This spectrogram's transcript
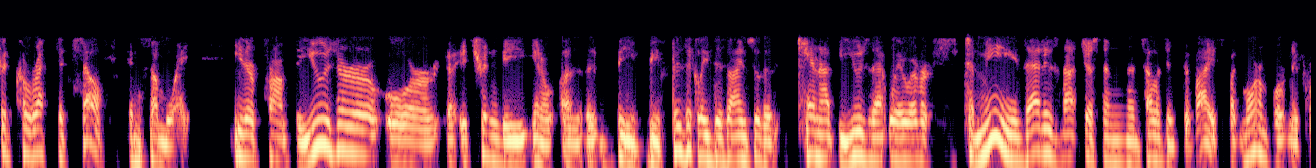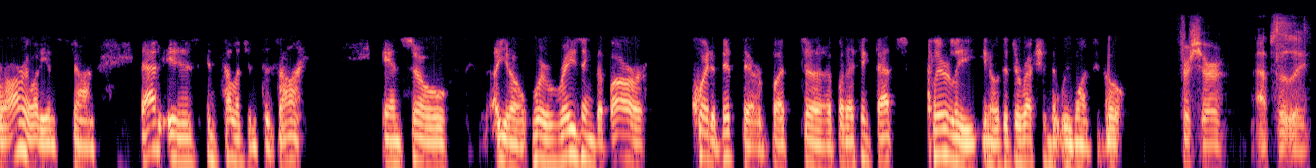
should correct itself in some way. Either prompt the user, or it shouldn't be, you know, uh, be be physically designed so that it cannot be used that way. Or whatever. To me, that is not just an intelligent device, but more importantly for our audience, John, that is intelligent design. And so you know, we're raising the bar quite a bit there, but uh, but I think that's clearly you know the direction that we want to go. For sure, absolutely.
